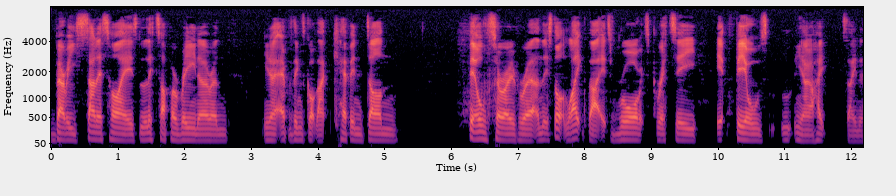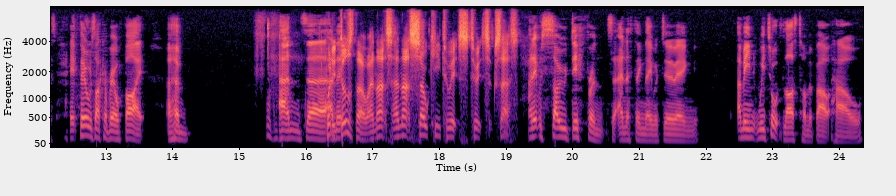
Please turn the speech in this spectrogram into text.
very sanitized, lit up arena, and you know everything's got that Kevin Dunn filter over it, and it's not like that. It's raw, it's gritty. It feels, you know, I hate saying this. It feels like a real fight. Um, and uh, but and it, it, does though, and that's and that's so key to its to its success. And it was so different to anything they were doing. I mean, we talked last time about how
